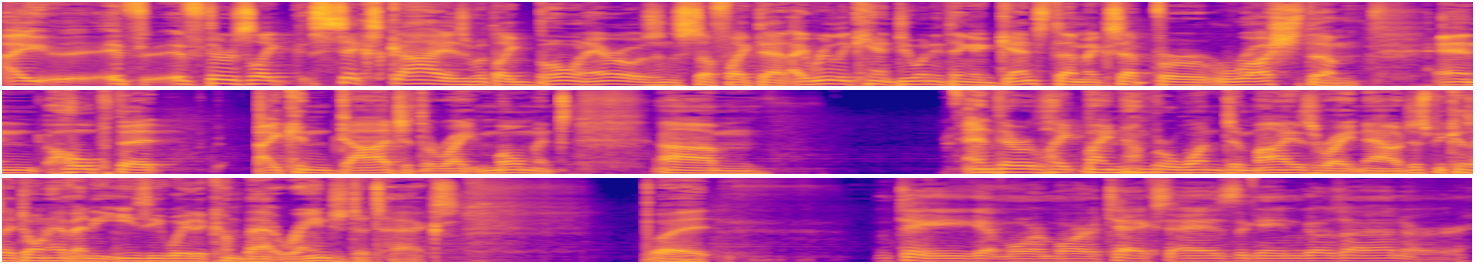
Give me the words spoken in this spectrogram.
I if if there's like six guys with like bow and arrows and stuff like that, I really can't do anything against them except for rush them and hope that I can dodge at the right moment. Um, and they're like my number one demise right now, just because I don't have any easy way to combat ranged attacks. But it you get more and more attacks as the game goes on, or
